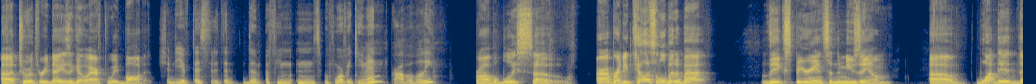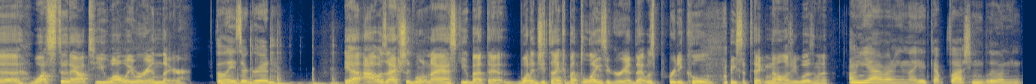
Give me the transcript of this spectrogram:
uh, two or three days ago after we bought it. Should you have tested it the, the, a few minutes before we came in? Probably. Probably so. All right, Brady, tell us a little bit about the experience in the museum. Uh, what did uh, what stood out to you while we were in there? The laser grid. Yeah, I was actually wanting to ask you about that. What did you think about the laser grid? That was pretty cool piece of technology, wasn't it? I mean, yeah, but I mean, like it kept flashing blue. I mean,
